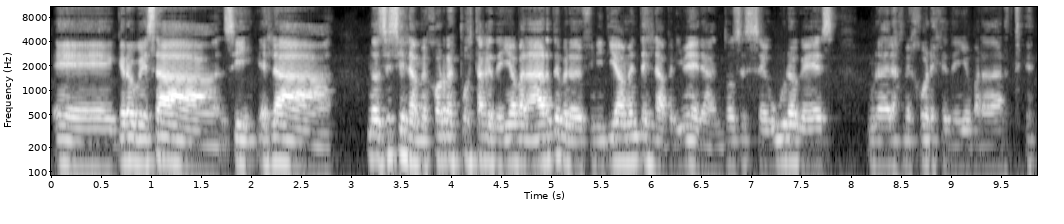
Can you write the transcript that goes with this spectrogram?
Eh, creo que esa, sí, es la, no sé si es la mejor respuesta que tenía para darte, pero definitivamente es la primera. Entonces seguro que es una de las mejores que tenía para darte.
